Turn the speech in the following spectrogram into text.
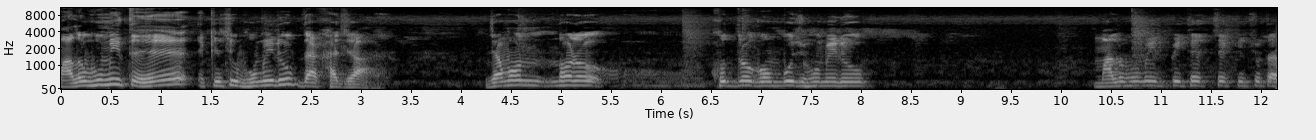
মালভূমিতে কিছু ভূমিরূপ দেখা যায়। যেমন ধরো ক্ষুদ্র গম্বুজ ভূমিরূপ, মালভূমির পিঠের চেয়ে কিছুটা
